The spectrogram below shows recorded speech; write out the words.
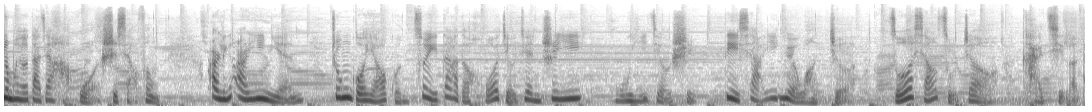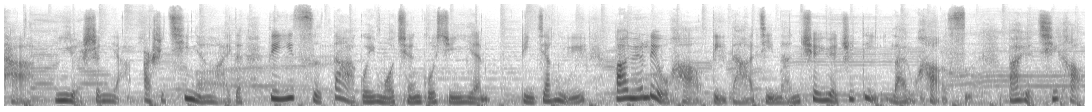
听众朋友，大家好，我是小凤。二零二一年，中国摇滚最大的活久见之一，无疑就是地下音乐王者左小诅咒，开启了他音乐生涯二十七年来的第一次大规模全国巡演，并将于八月六号抵达济南雀跃之地 Live House，八月七号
